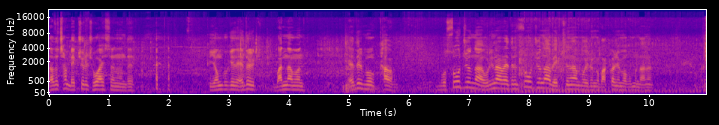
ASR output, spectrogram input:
나도 참 맥주를 좋아했었는데 그 영국에 애들 만나면 애들 뭐다뭐 소주나 우리나라 애들은 소주나 맥주나 뭐 이런 거 막걸리 먹으면 나는 그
